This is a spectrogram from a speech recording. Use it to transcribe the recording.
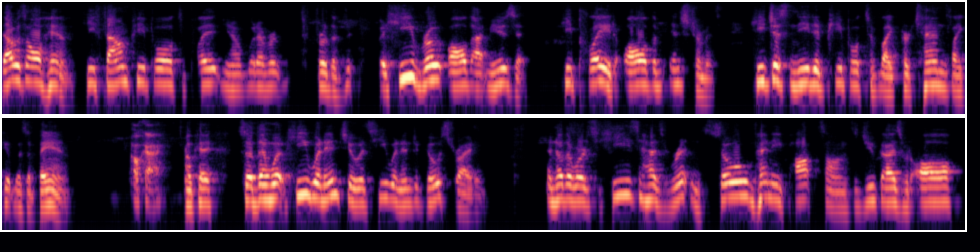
that was all him. He found people to play, you know, whatever for the but he wrote all that music. He played all the instruments. He just needed people to like pretend like it was a band. Okay. Okay. So then what he went into is he went into ghostwriting. In other words, he has written so many pop songs that you guys would all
